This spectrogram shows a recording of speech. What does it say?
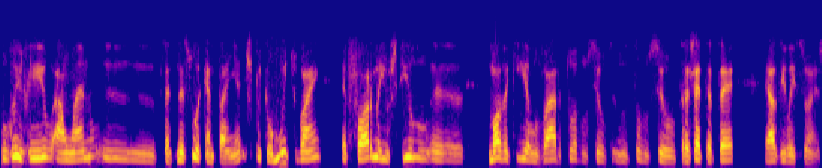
O Rio Rio, há um ano, portanto, na sua campanha, explicou muito bem a forma e o estilo de modo aqui a levar todo o seu, todo o seu trajeto até às eleições.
